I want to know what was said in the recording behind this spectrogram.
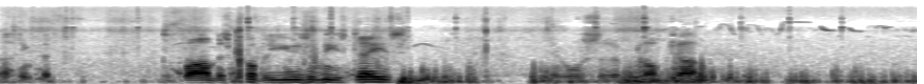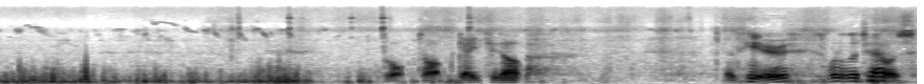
I think the farmers probably use them these days. They're all sort of blocked up. Blocked up, gated up. And here is one of the towers.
